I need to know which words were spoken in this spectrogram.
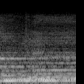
song blue.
